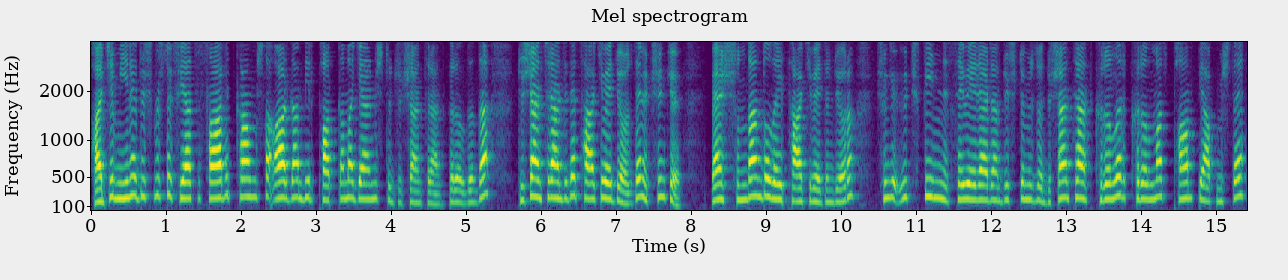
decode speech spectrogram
hacim yine düşmüştü. Fiyatı sabit kalmıştı. Ardından bir patlama gelmişti düşen trend kırıldığında. Düşen trendi de takip ediyoruz değil mi? Çünkü ben şundan dolayı takip edin diyorum. Çünkü 3000'li seviyelerden düştüğümüzde düşen trend kırılır kırılmaz pump yapmıştı.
